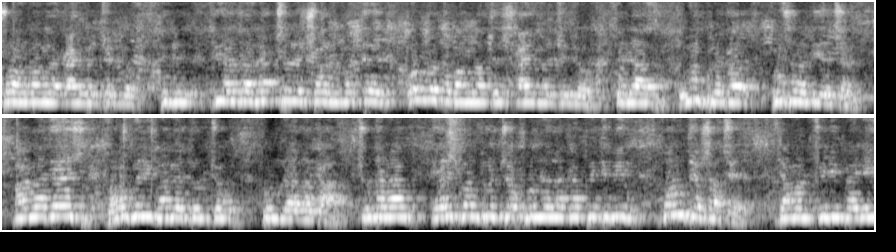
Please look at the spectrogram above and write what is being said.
সোনার বাংলা কায়েমের জন্য তিনি দুই হাজার একচল্লিশ সালের মধ্যে উন্নত বাংলাদেশ তিনি আজ রূপরেখা ঘোষণা দিয়েছেন। বাংলাদেশ ভৌগোলিকভাবে দুর্যোগপূর্ণ এলাকা। সুতরাং এরকম দুর্যোগপূর্ণ এলাকা পৃথিবীর বহু দেশ আছে। যেমন ফিলিপাইনে,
